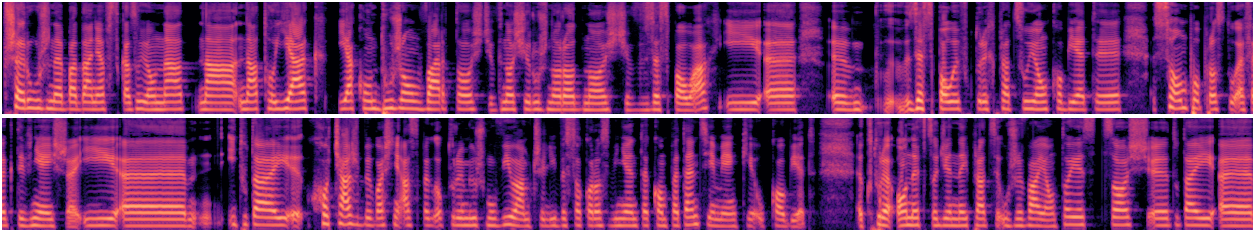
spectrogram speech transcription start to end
przeróżne badania wskazują na, na, na to, jak, jaką dużą wartość wnosi różnorodność w zespołach i e, e, zespoły, w których pracują kobiety, są po prostu efektywniejsze. I, e, I tutaj chociażby właśnie aspekt, o którym już mówiłam, czyli wysoko rozwinięte kompetencje miękkie u kobiet, które one w codziennej pracy używają, to jest coś e, tutaj e,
